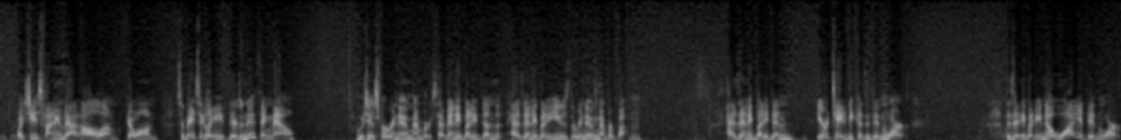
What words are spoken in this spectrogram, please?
different. while she's finding that, I'll um, go on. So basically, there's a new thing now, which is for renewing members. Have anybody done? The, has anybody used the renewing member button? Has anybody been irritated because it didn't work? Does anybody know why it didn't work?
